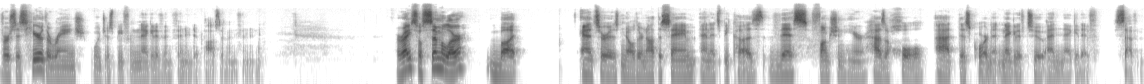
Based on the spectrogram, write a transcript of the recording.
Versus here, the range would just be from negative infinity to positive infinity. All right, so similar, but Answer is no, they're not the same, and it's because this function here has a hole at this coordinate, negative 2 and negative 7.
